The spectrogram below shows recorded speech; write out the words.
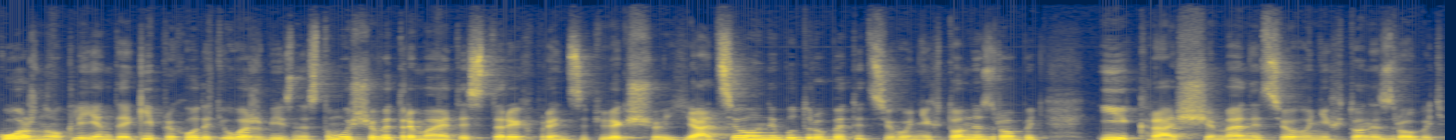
кожного клієнта, який приходить у ваш бізнес, тому що ви тримаєтесь старих принципів. Якщо я цього не буду робити, цього ніхто не зробить, і краще мене цього ніхто не зробить.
